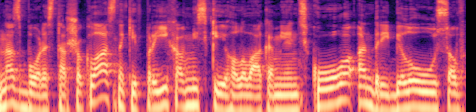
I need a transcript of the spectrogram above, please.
На збори старшокласників приїхав міський голова Кам'янського Андрій Білоусов,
